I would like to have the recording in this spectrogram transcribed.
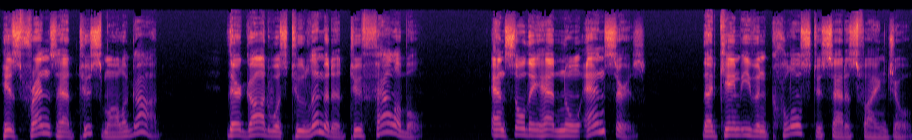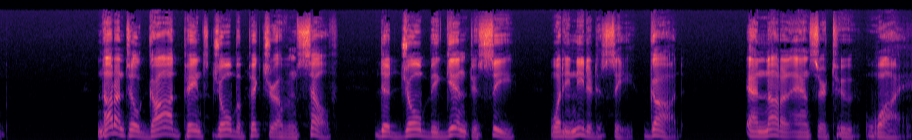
His friends had too small a God. Their God was too limited, too fallible, and so they had no answers that came even close to satisfying Job. Not until God paints Job a picture of himself did Job begin to see what he needed to see God, and not an answer to why.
